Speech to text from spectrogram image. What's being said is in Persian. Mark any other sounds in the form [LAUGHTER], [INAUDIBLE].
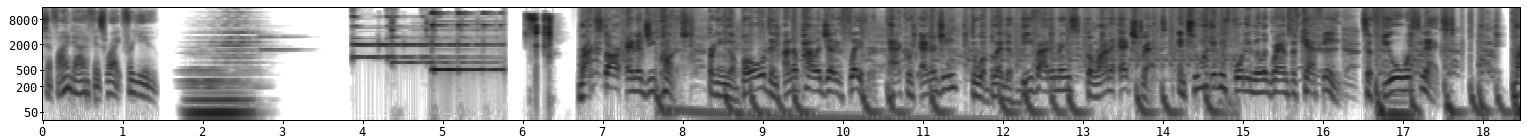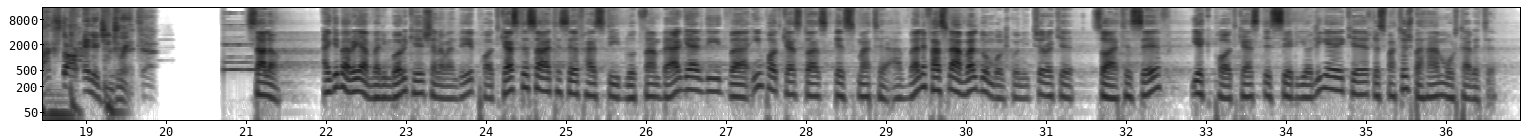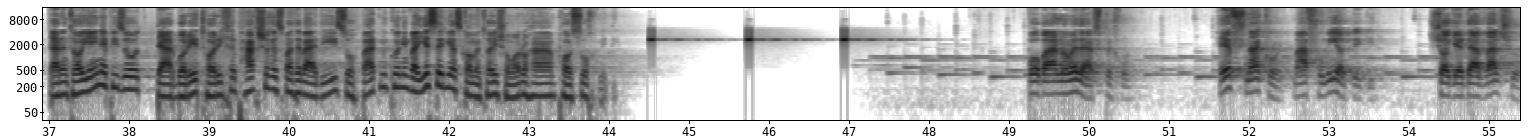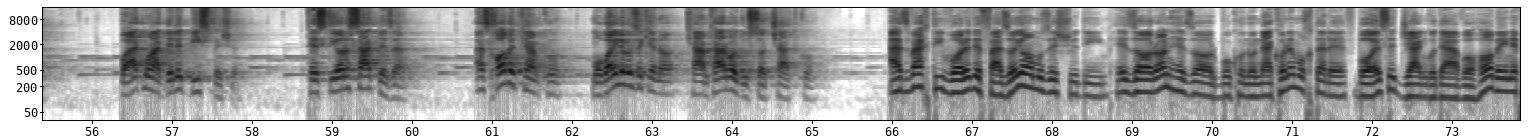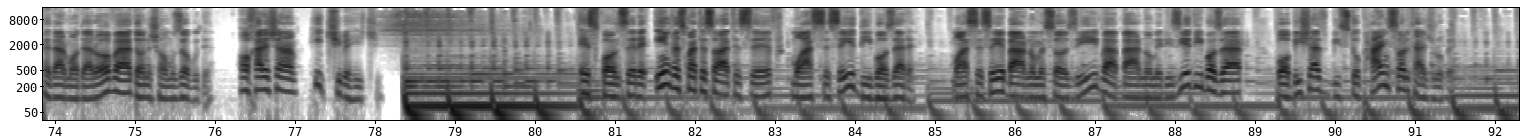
to find out if it's right for you. Rockstar Energy Punch, bringing a bold and unapologetic flavor packed with energy through a blend of B vitamins, guarana extract, and 240 milligrams of caffeine to fuel what's next. Rockstar Energy Drink. سلام اگه برای اولین بار که شنونده پادکست ساعت صفر هستید لطفا برگردید و این پادکست رو از قسمت اول فصل اول دنبال کنید. چرا که ساعت صفر یک پادکست سریالیه که قسمتاش به هم مرتبطه. در انتهای این اپیزود درباره تاریخ پخش قسمت بعدی صحبت می‌کنیم و یه سری از کامنت های شما رو هم پاسخ میدیم. با برنامه درس بخون. حفظ نکن مفهومی یاد بگیر. شاگرد اول شو. باید معدلت 20 بشه. تستی ها رو صد بزن. از خوابت کم کن. موبایل بذار کنار. کمتر با دوستات چت کن. از وقتی وارد فضای آموزش شدیم هزاران هزار بکن و نکن مختلف باعث جنگ و دعواها بین پدر مادرها و دانش آموزا بوده. آخرش هم هیچی به هیچی. اسپانسر این قسمت ساعت صفر مؤسسه دیبازره. مؤسسه برنامه سازی و برنامه ریزی دیبازر با بیش از 25 سال تجربه.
